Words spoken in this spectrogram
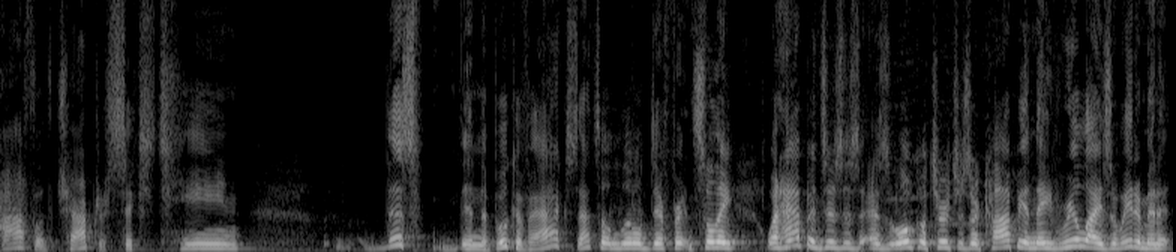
half of chapter 16 this in the book of Acts, that's a little different. And so they, what happens is, is as local churches are copying, they realize, wait a minute,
